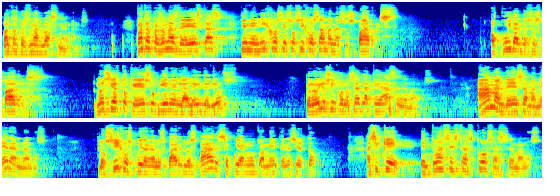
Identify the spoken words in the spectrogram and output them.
¿Cuántas personas lo hacen, hermanos? ¿Cuántas personas de estas tienen hijos y esos hijos aman a sus padres? ¿O cuidan de sus padres? ¿No es cierto que eso viene en la ley de Dios? Pero ellos sin conocerla, ¿qué hacen, hermanos? Aman de esa manera, hermanos. Los hijos cuidan a los padres, los padres se cuidan mutuamente, ¿no es cierto? Así que en todas estas cosas, hermanos,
